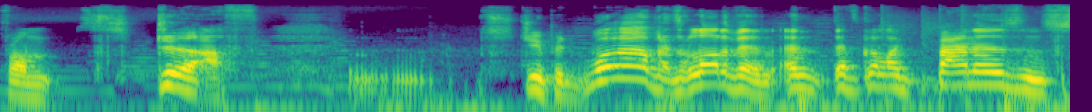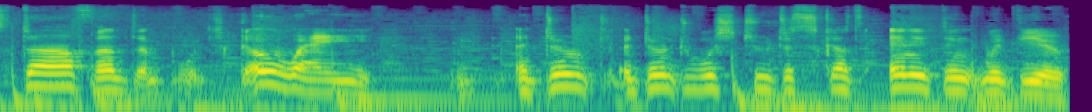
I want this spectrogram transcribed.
from stuff. Stupid. Whoa, there's a lot of them, and they've got like banners and stuff. And uh, go away. I don't I don't wish to discuss anything with you.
